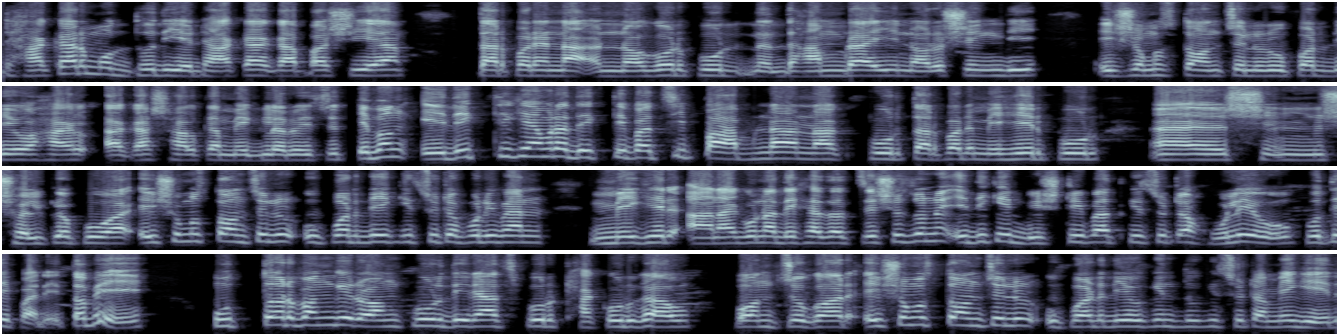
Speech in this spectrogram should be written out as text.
ঢাকার মধ্য দিয়ে ঢাকা কাপাসিয়া তারপরে নগরপুর ধামরাই নরসিংদী এই সমস্ত অঞ্চলের উপর দিয়েও আকাশ হালকা মেঘলা রয়েছে এবং এদিক থেকে আমরা দেখতে পাচ্ছি পাবনা নাগপুর তারপরে মেহেরপুর আহ, শি- এই সমস্ত অঞ্চলের উপর দিয়ে কিছুটা পরিমাণ মেঘের আনাগোনা দেখা যাচ্ছে। সেজন্য এদিকে বৃষ্টিপাত কিছুটা হলেও হতে পারে। তবে উত্তরবঙ্গে রংপুর, দিনাজপুর, ঠাকুরগাঁও, পঞ্চগড় এই সমস্ত অঞ্চলের উপর দিয়েও কিন্তু কিছুটা মেঘের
